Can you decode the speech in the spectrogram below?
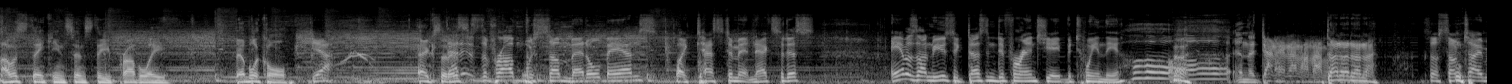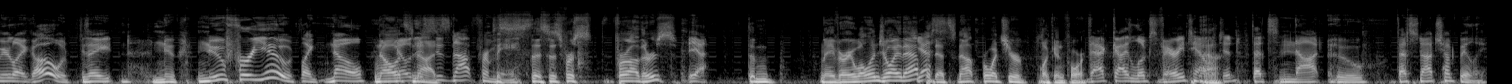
I was thinking since the probably biblical Yeah. Exodus. That is the problem with some metal bands like Testament and Exodus. Amazon Music doesn't differentiate between the ah and the da da da da da. Da-da-da-da. So sometimes you're like, oh, they new new for you. Like, no, No, it's not. this not. is not for me. This, this is for for others. Yeah, The may very well enjoy that, Yes. but that's not for what you're looking for. that guy looks very talented. That's not who. That's not Chuck Billy.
